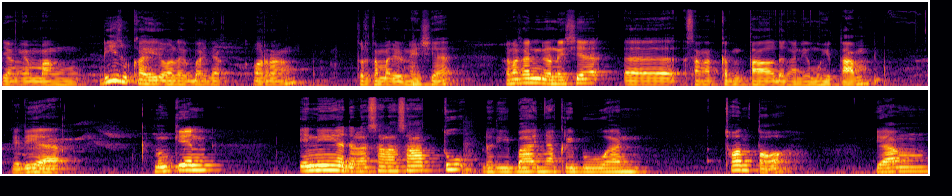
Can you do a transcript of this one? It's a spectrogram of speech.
yang emang disukai oleh banyak orang, terutama di Indonesia. Karena kan Indonesia eh, sangat kental dengan ilmu hitam. Jadi ya mungkin ini adalah salah satu dari banyak ribuan contoh yang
